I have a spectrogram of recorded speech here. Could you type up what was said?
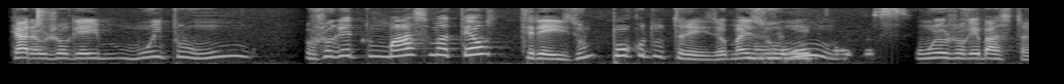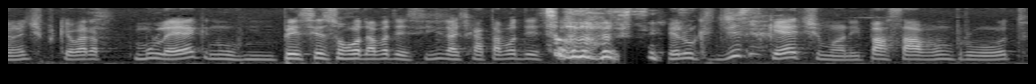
Cara, eu joguei muito um. Eu joguei no máximo até o 3, um pouco do 3. eu- Mas Eu o joguei 1, todos. um eu joguei bastante, porque eu era moleque, no PC só rodava The Sims, acho que catava The Sims pelo que disquete, mano, e passava um pro outro.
